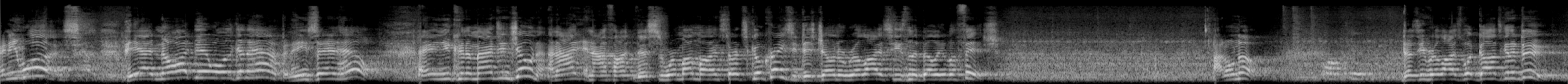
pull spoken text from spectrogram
and he was. He had no idea what was going to happen. And he's saying, Help. And you can imagine Jonah. And I and I thought this is where my mind starts to go crazy. Does Jonah realize he's in the belly of a fish? I don't know. Does he realize what God's going to do?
